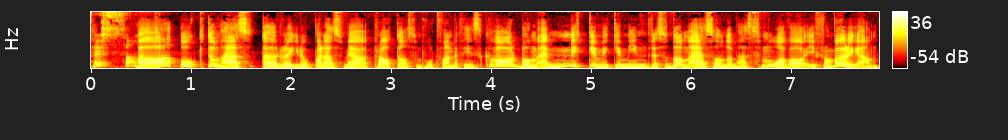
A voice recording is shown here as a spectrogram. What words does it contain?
Det är sant? Ja, och de här större groparna som jag pratade om som fortfarande finns kvar, de är mycket, mycket mindre. Så de är som de här små var ifrån början.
